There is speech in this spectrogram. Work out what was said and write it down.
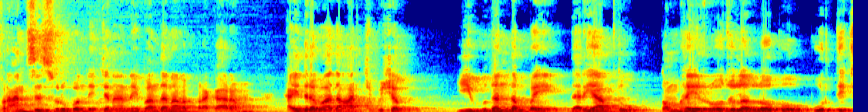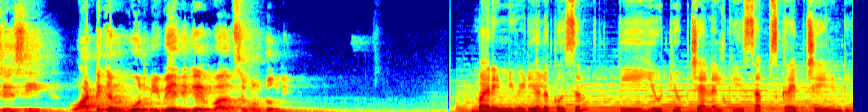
ఫ్రాన్సిస్ రూపొందించిన నిబంధనల ప్రకారం హైదరాబాద్ ఆర్చ్ బిషప్ ఈ ఉదంతంపై దర్యాప్తు తొంభై రోజుల లోపు పూర్తి చేసి వాటికన్కు నివేదిక ఇవ్వాల్సి ఉంటుంది. మరిన్ని వీడియోల కోసం ఈ యూట్యూబ్ ఛానల్కి సబ్స్క్రైబ్ చేయండి.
